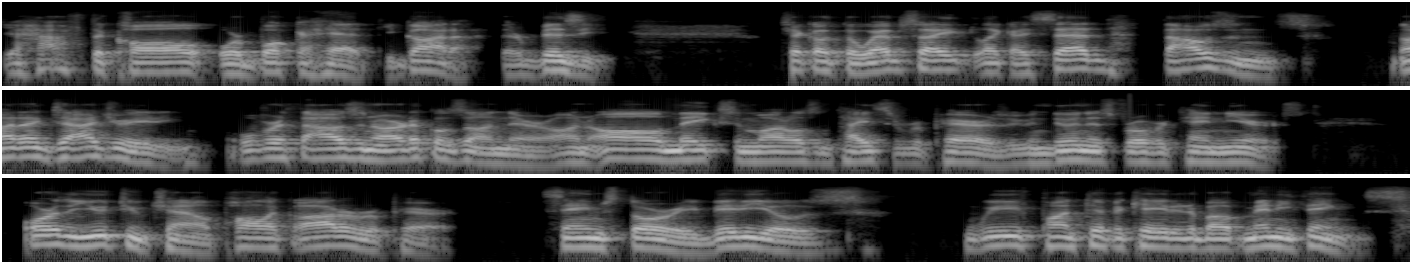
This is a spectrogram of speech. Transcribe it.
You have to call or book ahead. You gotta. They're busy. Check out the website. Like I said, thousands not exaggerating, over a thousand articles on there on all makes and models and types of repairs. We've been doing this for over 10 years. Or the YouTube channel, Pawlik Auto Repair. Same story, videos. We've pontificated about many things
